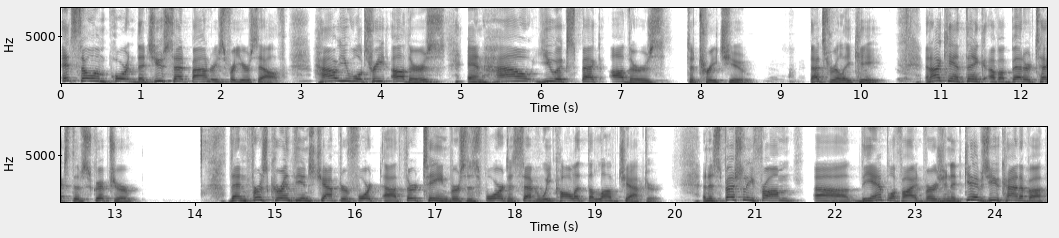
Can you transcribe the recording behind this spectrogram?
It's so important that you set boundaries for yourself, how you will treat others, and how you expect others to treat you. That's really key. And I can't think of a better text of scripture than 1 Corinthians chapter four, uh, 13, verses 4 to 7. We call it the love chapter. And especially from uh, the Amplified version, it gives you kind of a,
